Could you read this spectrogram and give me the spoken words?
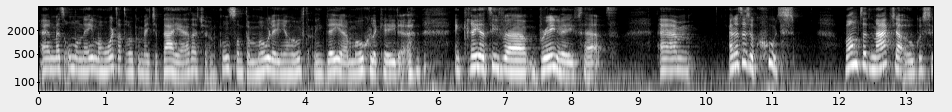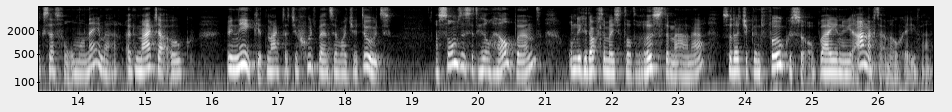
En met ondernemen hoort dat er ook een beetje bij, hè? dat je een constante molen in je hoofd aan ideeën en mogelijkheden en, creatieve brainwaves hebt. Ehm, en dat is ook goed, want het maakt jou ook een succesvol ondernemer. Het maakt jou ook uniek. Het maakt dat je goed bent in wat je doet. En soms is het heel helpend om die gedachten een beetje tot rust te manen, zodat je kunt focussen op waar je nu je aandacht aan wil geven.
